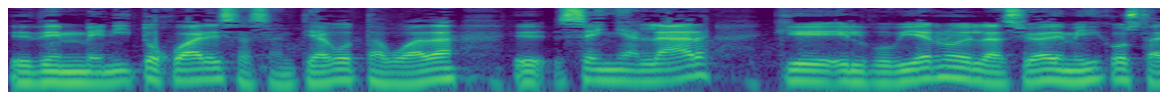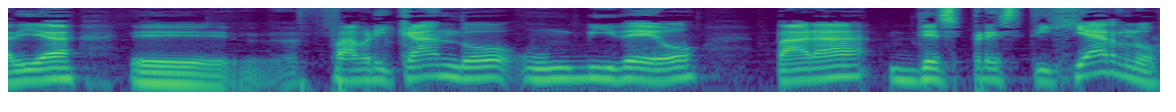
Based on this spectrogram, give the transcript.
eh, de Benito Juárez, a Santiago Tabuada, eh, señalar que el gobierno de la Ciudad de México estaría fabricando un video para desprestigiarlo,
